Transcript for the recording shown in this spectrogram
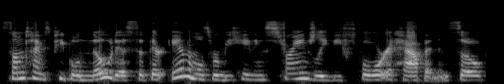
sometimes people notice that their animals were behaving strangely before it happened. And so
